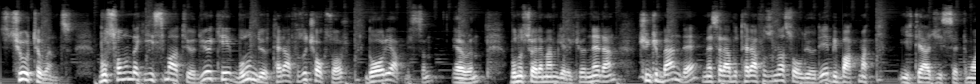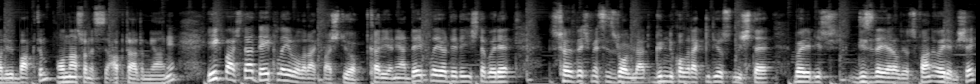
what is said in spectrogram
Sturtevant. Bu sonundaki ismi atıyor. Diyor ki bunun diyor telaffuzu çok zor. Doğru yapmışsın. Aaron. Bunu söylemem gerekiyor. Neden? Çünkü ben de mesela bu telaffuzu nasıl oluyor diye bir bakmak ihtiyacı hissettim. Orada bir baktım. Ondan sonra size aktardım yani. İlk başta day player olarak başlıyor kariyerine. Yani day player dediği işte böyle sözleşmesiz roller. Günlük olarak gidiyorsun işte böyle bir dizide yer alıyorsun falan öyle bir şey.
